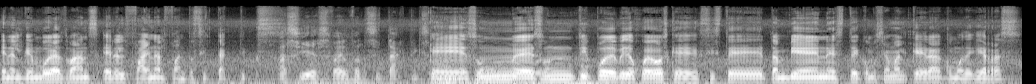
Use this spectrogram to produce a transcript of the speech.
en el Game Boy Advance era el Final Fantasy Tactics Así es, Final Fantasy Tactics. que es un es un tipo de videojuegos que existe también este cómo se llama el que era como de guerras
